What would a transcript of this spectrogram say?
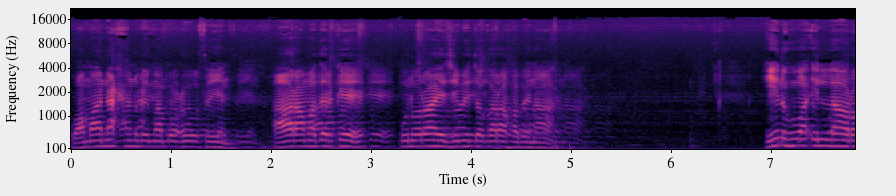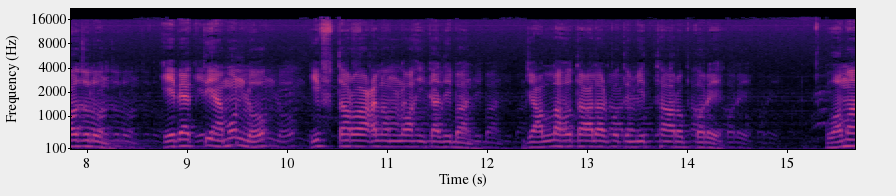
ওয়ামা নাহনু বিমাবউফিন আর আমাদেরকে পুনরায় জীবিত করা হবে না। ইন হুয়া ইল্লা রজুলুন, এ ব্যক্তি এমন লোক, ইফতার আলাল্লাহি কাদিবান যে আল্লাহ তাআলার প্রতি মিথ্যা আরোপ করে। ওয়ামা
